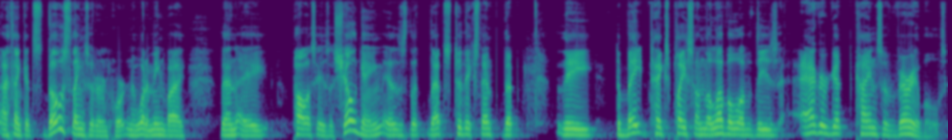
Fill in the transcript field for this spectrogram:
I think it's those things that are important. And what I mean by then a policy as a shell game is that that's to the extent that the debate takes place on the level of these aggregate kinds of variables.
